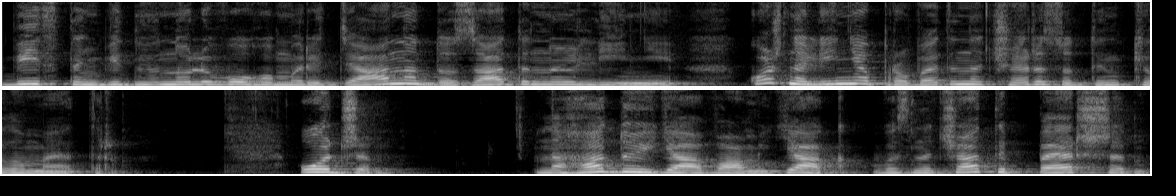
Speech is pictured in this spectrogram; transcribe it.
відстань від нульового меридіана до заданої лінії. Кожна лінія проведена через 1 км. Отже, нагадую я вам, як визначати першим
